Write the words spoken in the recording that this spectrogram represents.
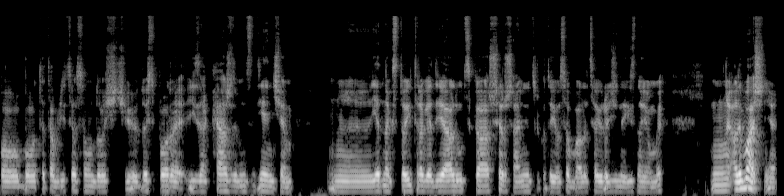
bo, bo te tablice są dość, dość spore i za każdym zdjęciem e, jednak stoi tragedia ludzka szersza, nie tylko tej osoby, ale całej rodziny i znajomych. E, ale właśnie,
